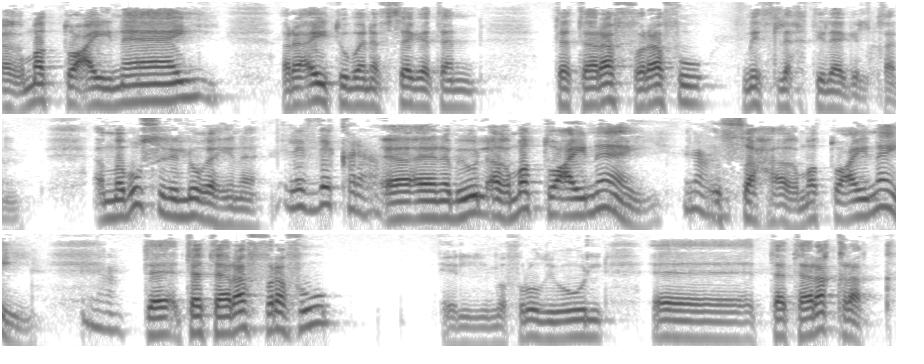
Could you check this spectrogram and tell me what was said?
أغمضت عيناي رأيت بنفسجة تترفرف مثل اختلاج القلب. أما بص للغة هنا. للذكرى. آه، أنا بيقول أغمضت عيناي. نعم. الصح أغمضت عيني نعم. تترفرف المفروض يقول آه، تترقرق.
